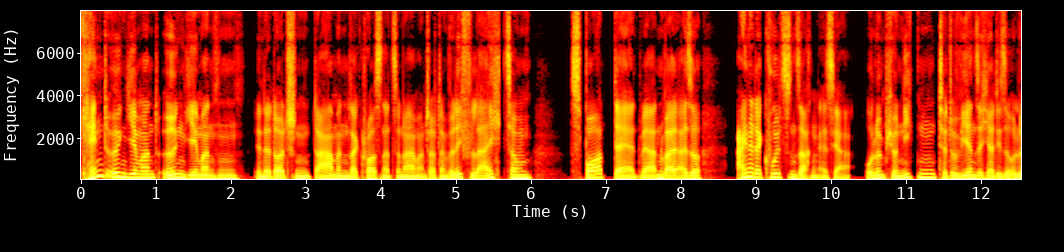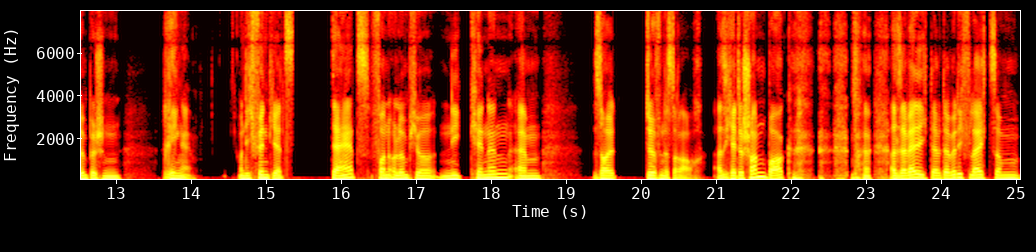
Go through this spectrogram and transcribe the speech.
Kennt irgendjemand irgendjemanden in der deutschen Damen-Lacrosse-Nationalmannschaft? Dann würde ich vielleicht zum Sport-Dad werden, weil also eine der coolsten Sachen ist ja, Olympioniken tätowieren sich ja diese olympischen Ringe. Und ich finde jetzt Dads von Olympionikinnen ähm, soll, dürfen das doch auch. Also ich hätte schon Bock, also da werde ich, da, da würde ich vielleicht zum,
